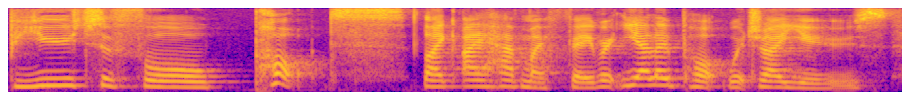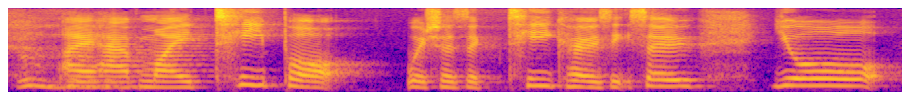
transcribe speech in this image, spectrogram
beautiful pots. Like I have my favorite yellow pot, which I use. Mm-hmm. I have my teapot, which is a tea cozy. So your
